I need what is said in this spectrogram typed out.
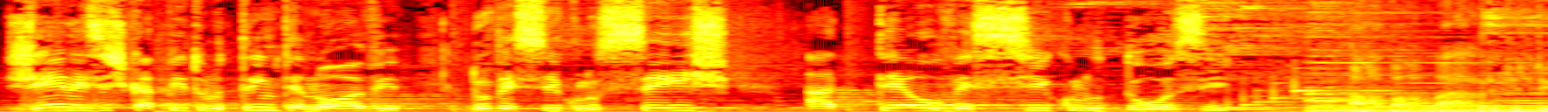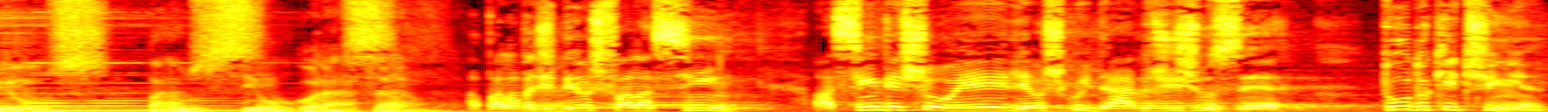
Gênesis capítulo 39, do versículo 6 até o versículo 12. A palavra de Deus para o seu coração. A palavra de Deus fala assim: Assim deixou ele aos cuidados de José tudo o que tinha,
